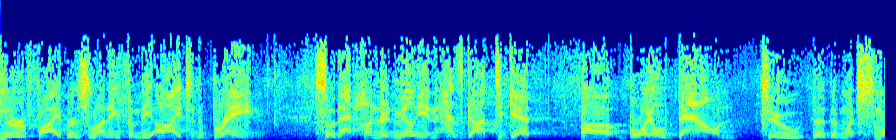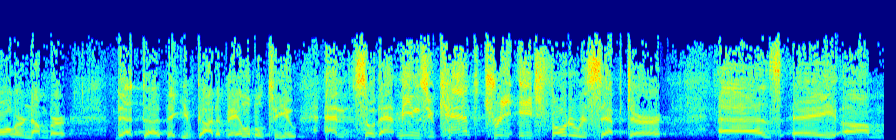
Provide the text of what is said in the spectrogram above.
nerve fibers running from the eye to the brain. So that 100 million has got to get uh, boiled down to the, the much smaller number that, uh, that you've got available to you. And so that means you can't treat each photoreceptor as a, um,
